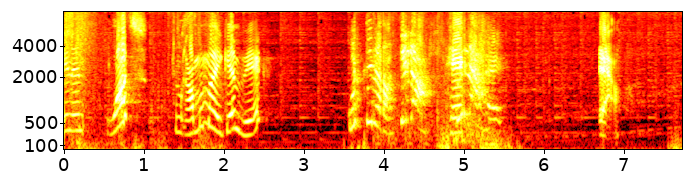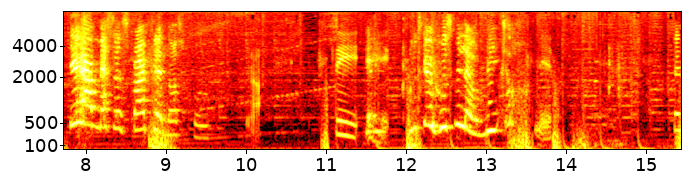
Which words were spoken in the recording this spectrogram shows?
Ind, ind. What? Den rammer mig igennem væk. What det der? Det der! Hack. Det der hack! Ja. Det her Master Spyplant også prøvet. Det er helt. nu skal vi huske at lave video. Ja. Den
